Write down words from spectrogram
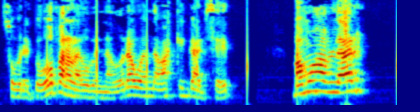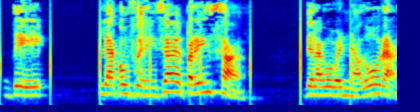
sobre todo para la gobernadora Wanda Vázquez Garcet. Vamos a hablar de la conferencia de prensa de la gobernadora,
